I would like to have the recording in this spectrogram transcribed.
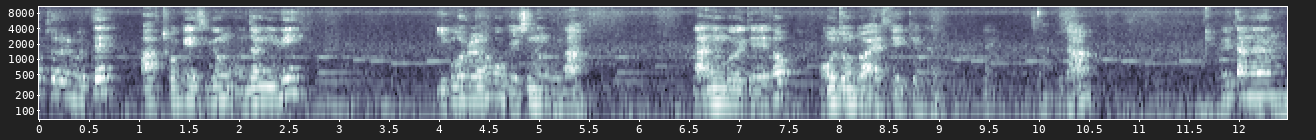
커트를 볼 때 아 저게 지금 원장님이 이거를 하고 계시는구나. 라는 거에 대해서 어느 정도 알 수 있게끔. 네. 자 보자. 일단은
